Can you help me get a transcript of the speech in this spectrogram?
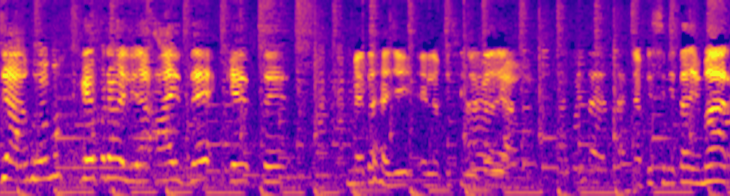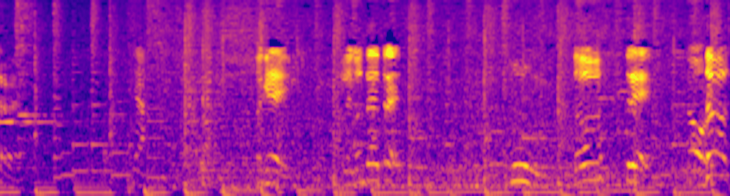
Ya, juguemos qué probabilidad hay de que te metas allí en la piscinita de agua. La cuenta de tres. La piscinita de mar. Ya. Ok, la cuenta de tres. Un, dos, tres. Dos. Dos.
